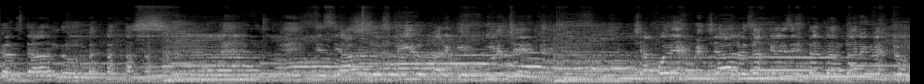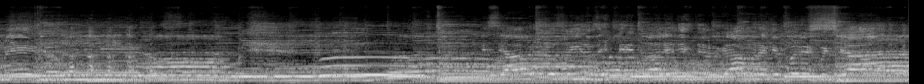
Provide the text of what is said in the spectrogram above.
cantando. Que se abran los oídos para que escuchen. Ya pueden escuchar, los ángeles están cantando en nuestro medio. Que se abran los oídos espirituales de este lugar para que puedan escuchar.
